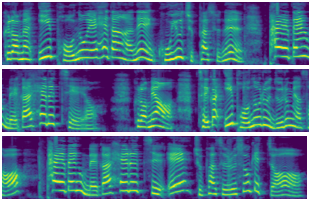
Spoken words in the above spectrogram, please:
그러면 이 번호에 해당하는 고유 주파수는 800MHz예요. 그러면 제가 이 번호를 누르면서 800MHz의 주파수를 쏘겠죠.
